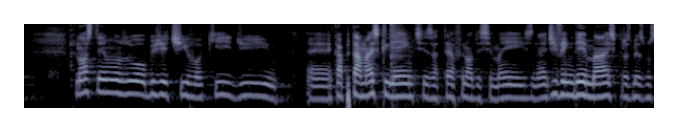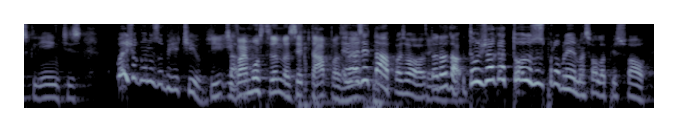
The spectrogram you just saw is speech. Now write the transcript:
Nós temos o objetivo aqui de é, captar mais clientes até o final desse mês, né? de vender mais para os mesmos clientes. Vai jogando os objetivos. E, e vai mostrando as etapas, é, né? As etapas, ó. Tá, tá, tá. Então joga todos os problemas. Fala, pessoal,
